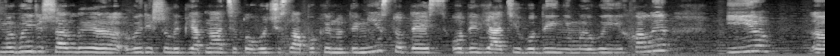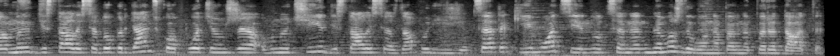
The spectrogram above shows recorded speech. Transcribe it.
Ми вирішили, вирішили 15 числа покинути місто. Десь о 9 годині ми виїхали і е, ми дісталися до Бердянську, а потім вже вночі дісталися Запоріжжя. Це такі емоції, ну це не, неможливо напевне передати.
